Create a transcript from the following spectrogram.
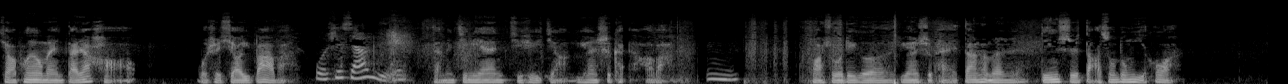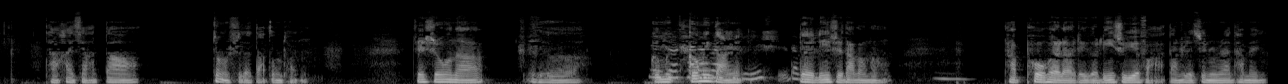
小朋友们，大家好，我是小雨爸爸。我是小雨。咱们今天继续讲袁世凯，好吧？嗯。话说这个袁世凯当上了临时大总统以后啊，他还想当正式的大总统。这时候呢，那个革命革命党人对临时大总统，他破坏了这个临时约法。当时孙中山他们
